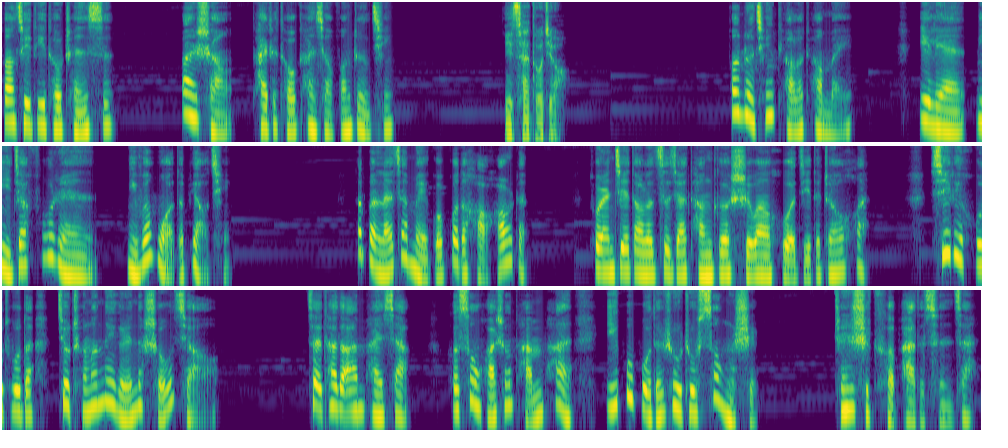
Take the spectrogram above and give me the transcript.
方琦低头沉思。半晌，抬着头看向方正清：“你猜多久？”方正清挑了挑眉，一脸“你家夫人，你问我的”表情。他本来在美国过得好好的，突然接到了自家堂哥十万火急的召唤，稀里糊涂的就成了那个人的手脚。在他的安排下，和宋华生谈判，一步步的入住宋氏，真是可怕的存在。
